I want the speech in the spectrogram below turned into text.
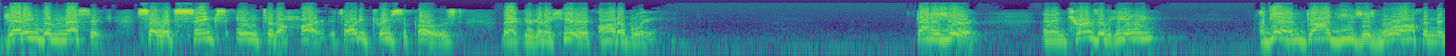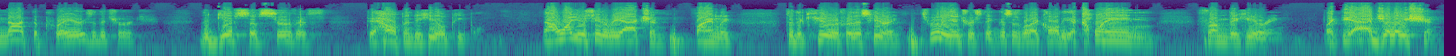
getting the message. So it sinks into the heart. It's already presupposed that you're going to hear it audibly. Got to hear it. And in terms of healing, Again, God uses more often than not the prayers of the church, the gifts of service to help and to heal people. Now, I want you to see the reaction, finally, to the cure for this hearing. It's really interesting. This is what I call the acclaim from the hearing, like the adulation,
